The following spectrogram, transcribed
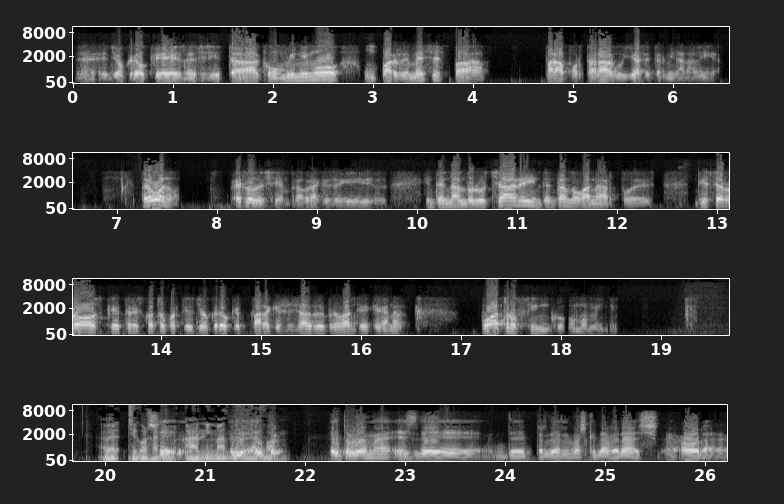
eh, yo creo que necesita como mínimo un par de meses para para aportar algo y ya se termina la liga. Pero bueno, es lo de siempre, habrá que seguir intentando luchar e intentando ganar, pues, dice Ross que tres, cuatro partidos, yo creo que para que se salve el Breogán tiene que ganar cuatro o cinco como mínimo. A ver, chicos, Sí, anim- animadme el- Juan. Problema es de, de perder el básquet a verás ahora.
